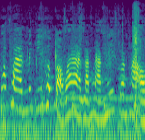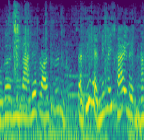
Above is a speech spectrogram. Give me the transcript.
พ่อควานเมื่อกี้เพิ่งบอกว่าหลังๆนี่วันพาออกเดินมีนาเรียบร้อยขึ้น แต่ที่เห็นนี่ไม่ใช่เลยนะ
